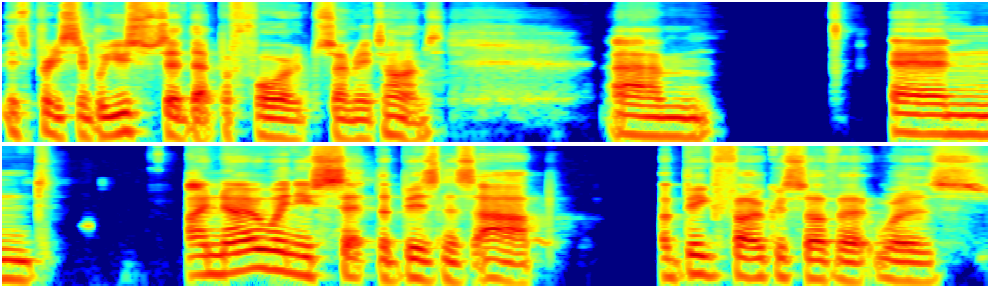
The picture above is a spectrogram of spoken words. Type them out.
it's pretty simple. You said that before so many times. Um, and I know when you set the business up, a big focus of it was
